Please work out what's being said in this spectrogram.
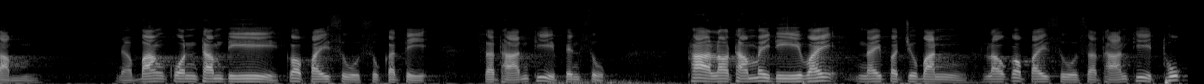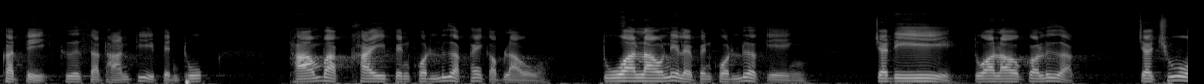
กรรมนะบางคนทำดีก็ไปสู่สุคติ สถานที่เป็นสุข ถ้าเราทำไม่ดีไว้ในปัจจุบันเราก็ไปสู่สถานที่ทุกขติคือสถานที่เป็นทุกข์ถามว่าใครเป็นคนเลือกให้กับเรา ตัวเรานี่แหละเป็นคนเลือกเอง จะดีตัวเราก็เลือก จะชั่ว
